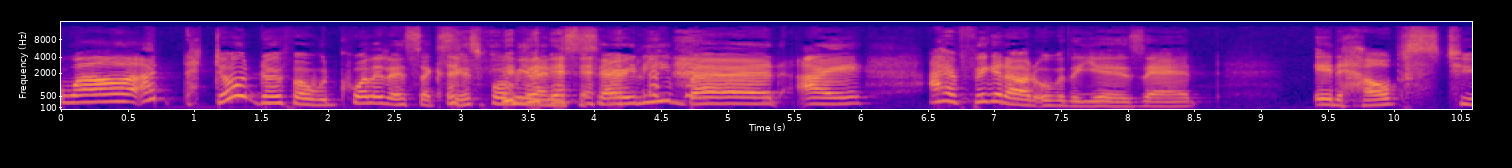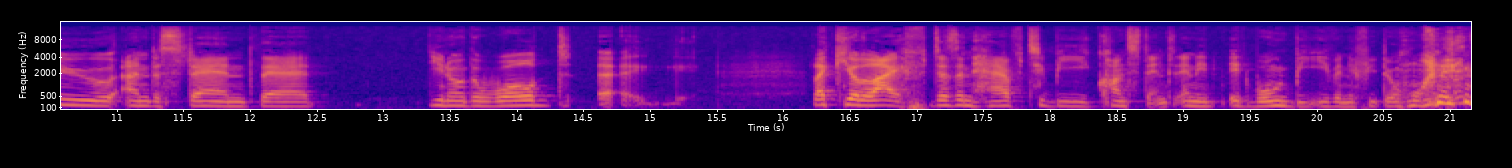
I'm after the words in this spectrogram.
Well, I, I don't know if I would call it a success formula necessarily, but I I have figured out over the years that it helps to understand that you know the world uh, like your life doesn't have to be constant and it, it won't be even if you don't want it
